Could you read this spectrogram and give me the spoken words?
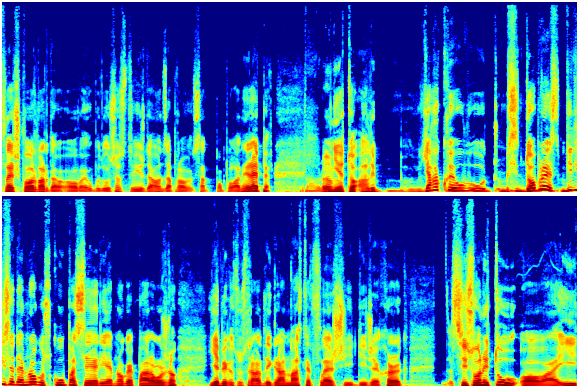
flash forwarda ovaj, u budućnosti, vidiš da on zapravo sad popularni reper. Dobro. Nije to, ali jako je, u, u, mislim, dobro je, vidi se da je mnogo skupa serija, mnogo je para uloženo, jebi ga su radili Grandmaster Flash i DJ Herc, svi su oni tu, ovaj, i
